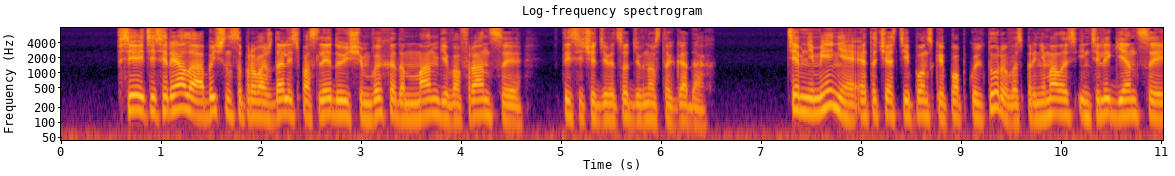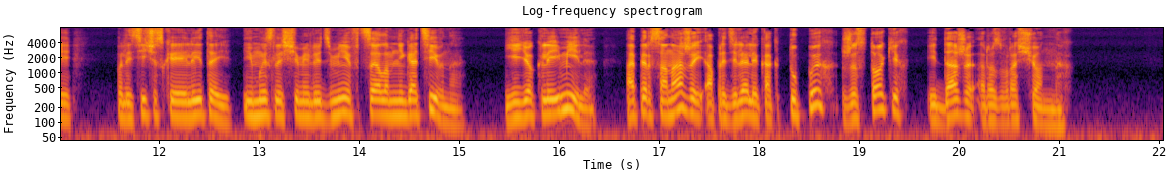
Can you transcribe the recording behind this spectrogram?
Все эти сериалы обычно сопровождались последующим выходом манги во Франции в 1990-х годах. Тем не менее, эта часть японской поп-культуры воспринималась интеллигенцией, политической элитой и мыслящими людьми в целом негативно. Ее клеймили, а персонажей определяли как тупых, жестоких и даже развращенных.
